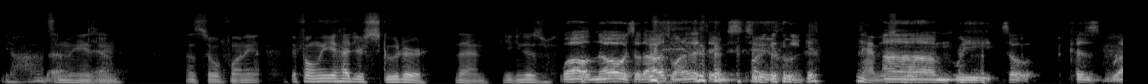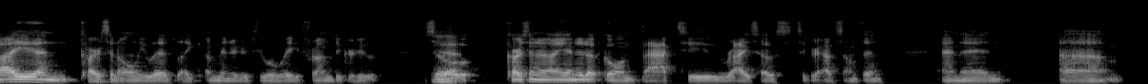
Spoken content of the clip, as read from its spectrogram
yeah, that's But, yeah. amazing. That's so funny. If only you had your scooter, then you can just. Well, no, so that was one of the things It's probably a good thing too. he didn't have his school. Um, we so because Ryan and Carson only lived like a minute or two away from DeGroot. So Yeah. Carson and I ended up going back to Rye's house to grab something. And then um,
